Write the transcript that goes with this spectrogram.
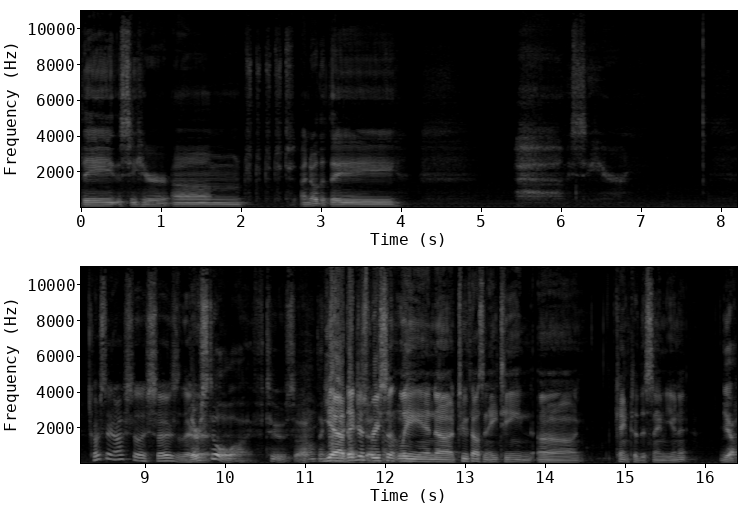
they let's see here. Um, I know that they. Let me see here. Of course, it actually says there. They're still alive too, so I don't think. Yeah, they just recently in uh, 2018 uh, came to the same unit, Yeah,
